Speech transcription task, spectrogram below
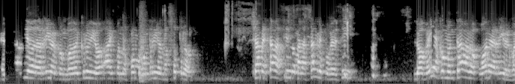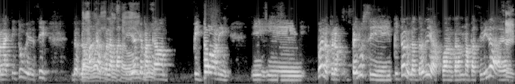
el partido de River con Godoy Cruz digo, ay, cuando jugamos con River nosotros ya me estaba haciendo mala sangre porque decís, los veía como entraban los jugadores de River con la actitud que decís, lo, lo marcan con la pasividad que marcaban Pitoni y, y bueno, pero Peruzzi y Pitón el otro día jugaron con la misma pasividad, ¿eh?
